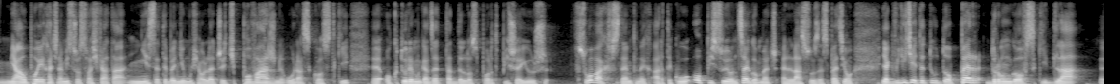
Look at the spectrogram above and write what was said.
miał pojechać na Mistrzostwa Świata, niestety będzie musiał leczyć poważny uraz kostki, o którym Gazeta dello Sport pisze już w słowach wstępnych artykułu opisującego mecz Ellasu ze Specją. Jak widzicie, tytuł to Per Drągowski dla e,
